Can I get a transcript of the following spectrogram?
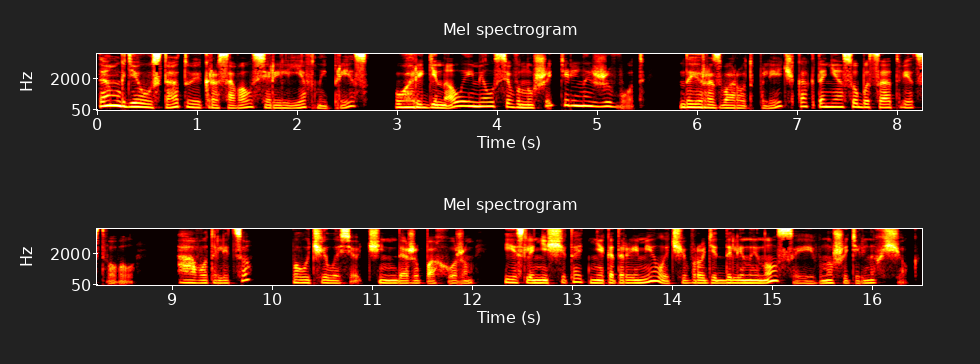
Там, где у статуи красовался рельефный пресс, у оригинала имелся внушительный живот, да и разворот плеч как-то не особо соответствовал. А вот лицо получилось очень даже похожим, если не считать некоторые мелочи вроде длины носа и внушительных щек.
